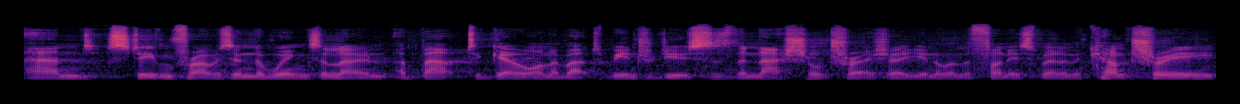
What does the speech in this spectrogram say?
and Stephen Fry was in the wings alone, about to go on, about to be introduced as the national treasure, you know, of the funniest men in the country.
